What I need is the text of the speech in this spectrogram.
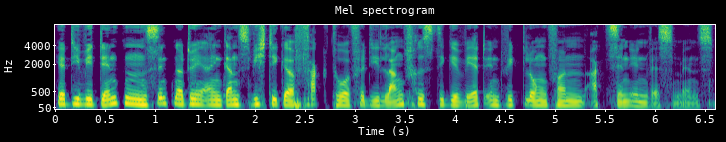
Ja, Dividenden sind natürlich ein ganz wichtiger Faktor für die langfristige Wertentwicklung von Aktieninvestments.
